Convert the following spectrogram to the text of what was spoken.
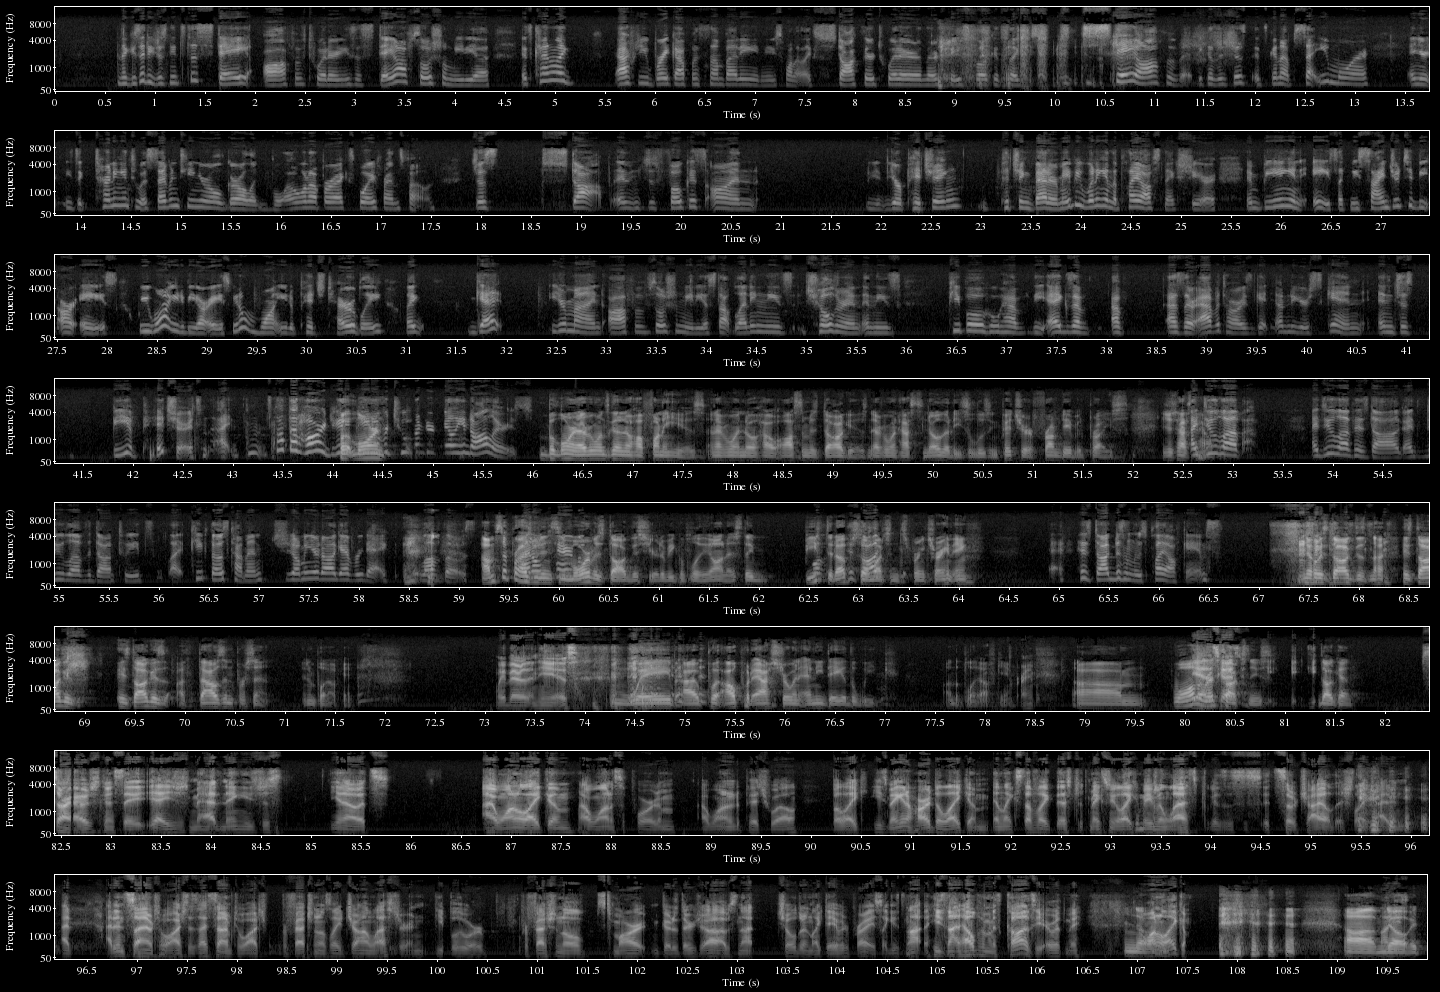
like you said, he just needs to stay off of Twitter. He needs to stay off social media. It's kind of like after you break up with somebody and you just want to like stalk their Twitter and their Facebook. It's like stay off of it because it's just it's gonna upset you more. And you're he's like turning into a 17 year old girl, like blowing up her ex boyfriend's phone. Just stop and just focus on your pitching, pitching better, maybe winning in the playoffs next year, and being an ace. Like we signed you to be our ace. We want you to be our ace. We don't want you to pitch terribly. Like get your mind off of social media. Stop letting these children and these people who have the eggs of, of as their avatars get under your skin and just be a pitcher. It's it's not that hard. You're getting Lauren, over two hundred million dollars. But Lauren, everyone's gonna know how funny he is, and everyone know how awesome his dog is, and everyone has to know that he's a losing pitcher from David Price. He just has to. I do love. I do love his dog. I do love the dog tweets. Like, keep those coming. Show me your dog every day. Love those. I'm surprised we didn't see more of his dog this year. To be completely honest, they beefed well, it up so dog, much in spring training. His dog doesn't lose playoff games. no, his dog does not. His dog is his dog is a thousand percent in a playoff game. Way better than he is. Way. I'll put I'll put Astro in any day of the week on the playoff game. Right. Um. Well, all yeah, the Red Sox news. He, he, Doug, Sorry, I was just gonna say. Yeah, he's just maddening. He's just, you know, it's. I want to like him. I want to support him. I wanted to pitch well, but like he's making it hard to like him, and like stuff like this just makes me like him even less because this is it's so childish. Like I didn't I, I didn't sign up to watch this. I signed up to watch professionals like Jon Lester and people who are professional, smart, and good at their jobs, not children like David Price. Like he's not he's not helping his cause here with me. No. I want to like him. um, no, it,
